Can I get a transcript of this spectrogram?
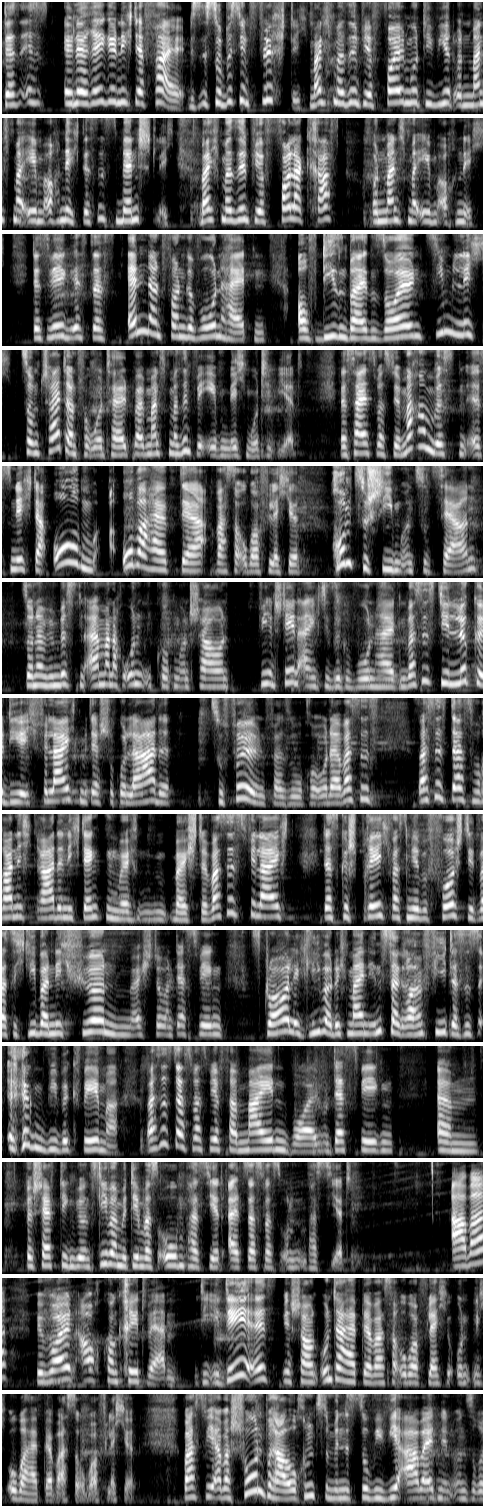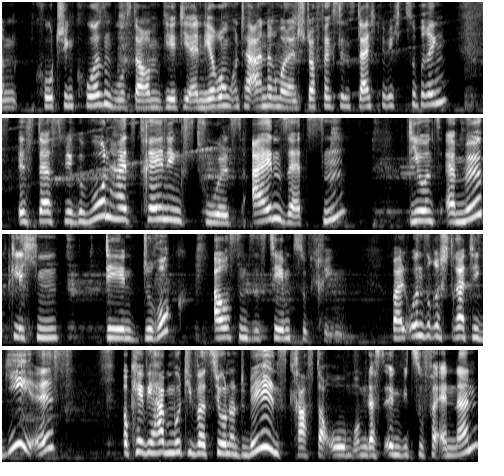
Das ist in der Regel nicht der Fall. Das ist so ein bisschen flüchtig. Manchmal sind wir voll motiviert und manchmal eben auch nicht. Das ist menschlich. Manchmal sind wir voller Kraft und manchmal eben auch nicht. Deswegen ist das Ändern von Gewohnheiten auf diesen beiden Säulen ziemlich zum Scheitern verurteilt, weil manchmal sind wir eben nicht motiviert. Das heißt, was wir machen müssten, ist nicht da oben, oberhalb der Wasseroberfläche rumzuschieben und zu zerren, sondern wir müssten einmal nach unten gucken und schauen, wie entstehen eigentlich diese Gewohnheiten? Was ist die Lücke, die ich vielleicht mit der Schokolade zu füllen versuche? Oder was ist, was ist das, woran ich gerade nicht denken mö möchte? Was ist vielleicht das Gespräch, was mir bevorsteht, was ich lieber nicht führen möchte und deswegen scroll ich lieber durch meinen Instagram-Feed, das ist irgendwie bequemer. Was ist das, was wir vermeiden wollen und deswegen ähm, beschäftigen wir uns lieber mit dem, was oben passiert, als das, was unten passiert? Aber wir wollen auch konkret werden. Die Idee ist, wir schauen unterhalb der Wasseroberfläche und nicht oberhalb der Wasseroberfläche. Was wir aber schon brauchen, zumindest so wie wir arbeiten in unseren Coaching-Kursen, wo es darum geht, die Ernährung unter anderem oder den Stoffwechsel ins Gleichgewicht zu bringen, ist, dass wir Gewohnheitstrainingstools einsetzen, die uns ermöglichen, den Druck aus dem System zu kriegen. Weil unsere Strategie ist, okay, wir haben Motivation und Willenskraft da oben, um das irgendwie zu verändern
